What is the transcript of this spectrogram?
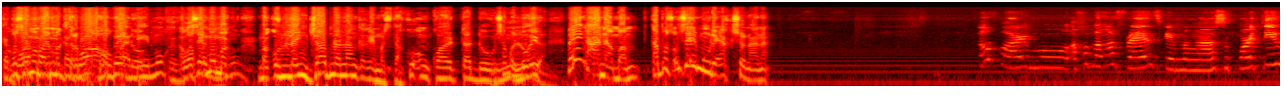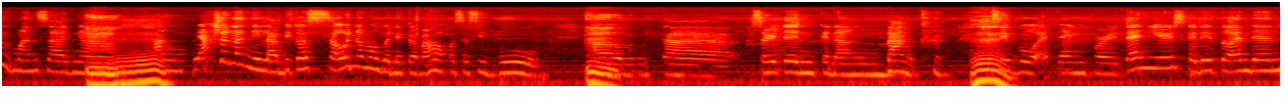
Ako sa may magtrabaho ka do. Ako sa mo mag, online job na lang ka kay mas dako ang kwarta do. Sa maluoy. Dahil nga ana ma'am. Tapos unsa imong reaction ana? so far mo, mga friends kay mga supportive man sad nga Mm. ang reaction lang nila because sa una mo gud nagtrabaho ko sa Cebu Mm. um sa certain kanang bank sa Mm. Cebu and then for 10 years ka dito and then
